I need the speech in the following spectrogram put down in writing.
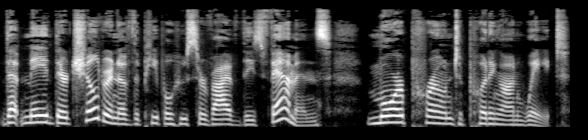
that made their children of the people who survived these famines more prone to putting on weight.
